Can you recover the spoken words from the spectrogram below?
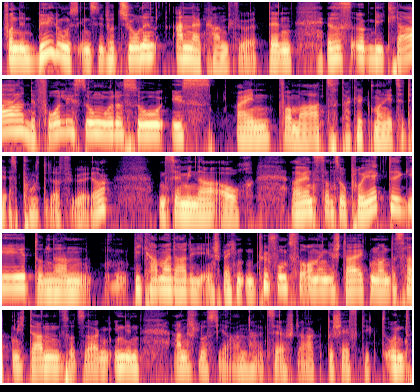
von den Bildungsinstitutionen anerkannt wird. Denn es ist irgendwie klar, eine Vorlesung oder so ist ein Format, da kriegt man ECTS-Punkte dafür, ja. Ein Seminar auch. Aber wenn es dann so Projekte geht und dann, wie kann man da die entsprechenden Prüfungsformen gestalten und das hat mich dann sozusagen in den Anschlussjahren halt sehr stark beschäftigt. Und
